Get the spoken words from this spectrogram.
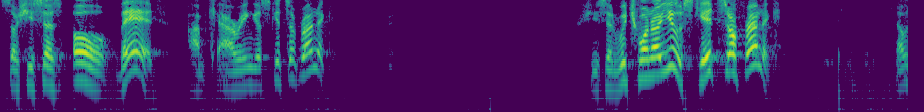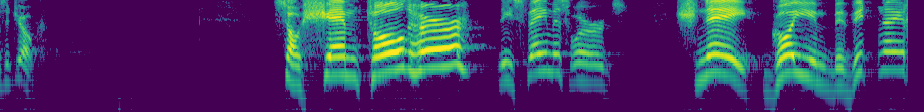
So she says, Oh, bad, I'm carrying a schizophrenic. She said, Which one are you, schizophrenic? That was a joke. So Shem told her these famous words Shnei goyim bevitnech,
